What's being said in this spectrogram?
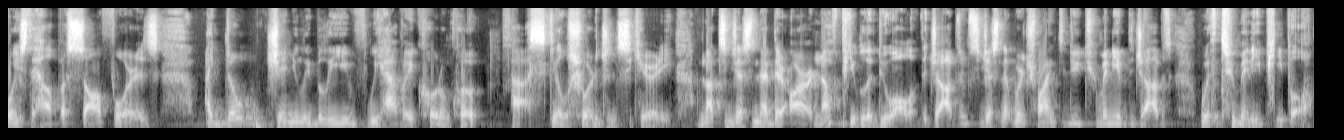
poised to help us solve for is I don't genuinely believe we have a quote unquote uh, skill shortage in security. I'm not suggesting that there are enough people to do all of the jobs. I'm suggesting that we're trying to do too many of the jobs with too many people.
